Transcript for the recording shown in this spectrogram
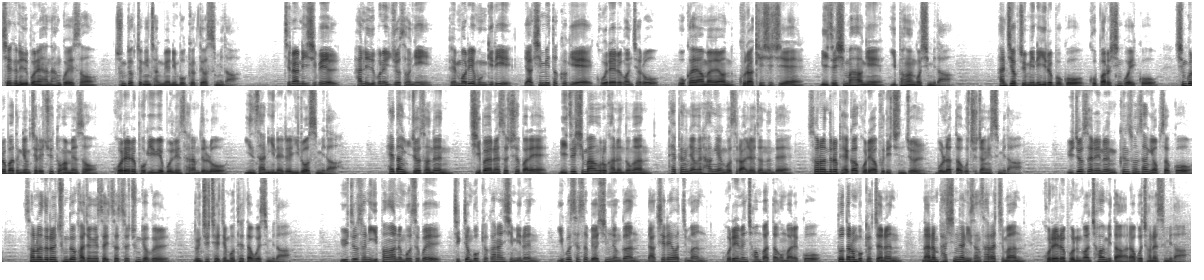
최근 일본의 한 항구에서 충격적인 장면이 목격되었습니다. 지난 20일 한 일본의 유조선이 뱃머리의 문길이 약 10m 크기의 고래를 건 채로 오카야마현 구라키시시의 미즈시마항에 입항한 것입니다. 한 지역 주민이 이를 보고 곧바로 신고했고 신고를 받은 경찰이 출동하면서 고래를 보기 위해 몰린 사람들로 인산인해를 이루었습니다. 해당 유조선은 지바현에서 출발해 미즈시마항으로 가는 동안 태평양을 항해한 것으로 알려졌는데 선원들은 배가 고래와 부딪힌 줄 몰랐다고 주장했습니다. 유조선에는 큰 손상이 없었고 선원들은 충돌 과정에서 있었을 충격을 눈치채지 못했다고 했습니다. 유조선이 입항하는 모습을 직접 목격한 한 시민은 이곳에서 몇십 년간 낚시를 해왔지만 고래는 처음 봤다고 말했고 또 다른 목격자는 나는 80년 이상 살았지만 고래를 보는 건 처음이다 라고 전했습니다.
